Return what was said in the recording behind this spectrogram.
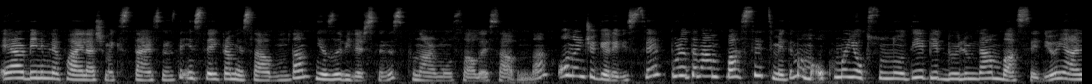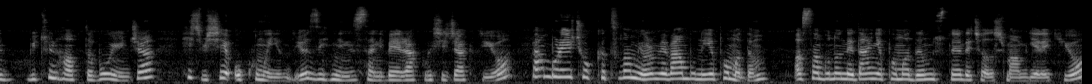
Eğer benimle paylaşmak isterseniz de Instagram hesabımdan yazabilirsiniz. Pınar Musalı hesabından. 10. görev ise burada ben bahsetmedim ama okuma yoksunluğu diye bir bölümden bahsediyor. Yani bütün hafta boyunca hiçbir şey okumayın diyor. Zihniniz hani berraklaşacak diyor. Ben buraya çok katılamıyorum ve ben bunu yapamadım. Aslında bunu neden yapamadığım üstüne de çalışmam gerekiyor.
